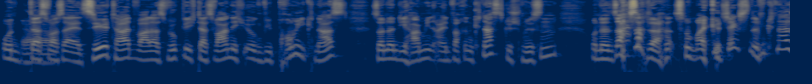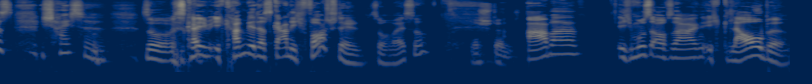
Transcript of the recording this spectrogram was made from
Und Ja, das, ja. was er erzählt hat, war das wirklich, das war nicht irgendwie Promi-Knast, sondern die haben ihn einfach in den Knast geschmissen und dann saß er da, so Michael Jackson im Knast. Scheiße. So, kann ich, ich kann mir das gar nicht vorstellen, so, weißt du? Das stimmt. Aber ich muss auch sagen, ich glaube,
